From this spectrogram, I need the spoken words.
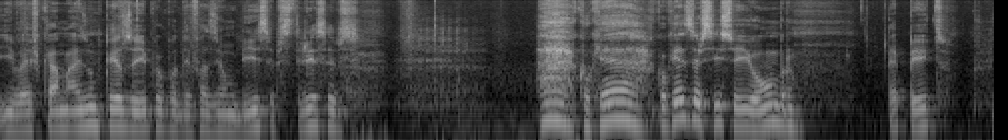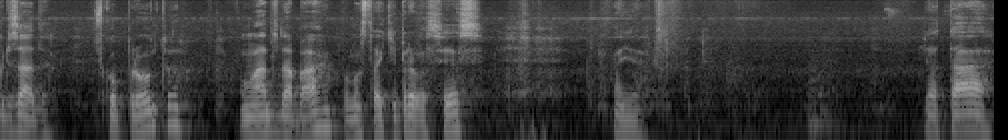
E vai ficar mais um peso aí para poder fazer um bíceps, tríceps. Ah, qualquer, qualquer exercício aí, ombro, pé, peito. Gurizada, ficou pronto um lado da barra. Vou mostrar aqui para vocês. Aí, ó. Já tá...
